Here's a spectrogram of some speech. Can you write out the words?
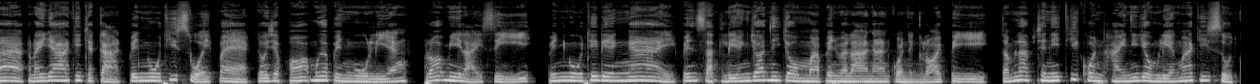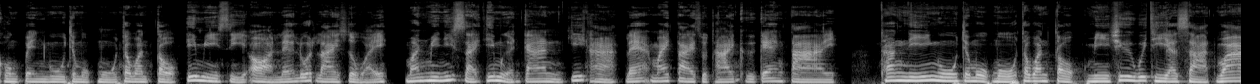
มากและยากที่จะกัดเป็นงูที่สวยแปลก โดยเฉพาะเมื่อเป็นงูเลี้ยง เพราะมีหลายสี เป็นงูที่เลี้ยงง่าย เป็นสัตว์เลี้ยงยอดนิยมมาเป็นเวลานานกว่า 100 ปีสำหรับชนิดที่คนไทยนิยมเลี้ยงมากที่สุดคงเป็นงูจมูกหมูตะวันตกที่มีสีอ่อนและลวดลายสวย มันมีนิสัยที่เหมือนกันขี้ขาดและไม้ตายสุดท้ายคือแกล้งตาย ทั้งนี้งูจมูกหมูตะวันตกมีชื่อวิทยาศาสตร์ว่า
